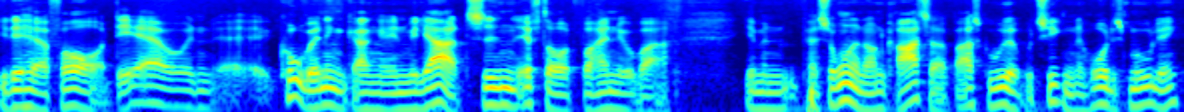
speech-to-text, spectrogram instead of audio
i det her forår. Det er jo en øh, kovending gang en milliard siden efteråret, hvor han jo var jamen, personen non grata og bare skulle ud af butikken hurtigst muligt. Ikke?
